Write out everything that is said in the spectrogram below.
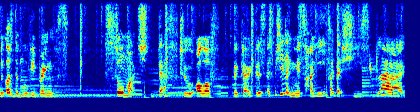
because the movie brings so much depth to all of the characters, especially like Miss Honey. The fact that she's black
